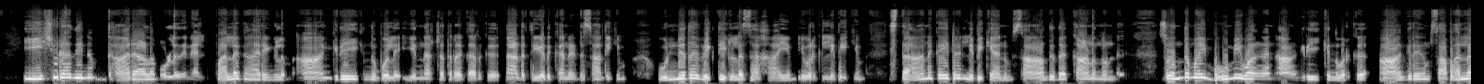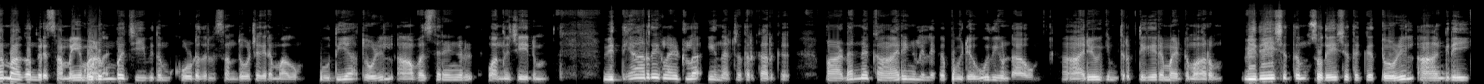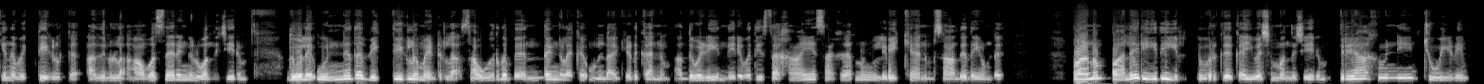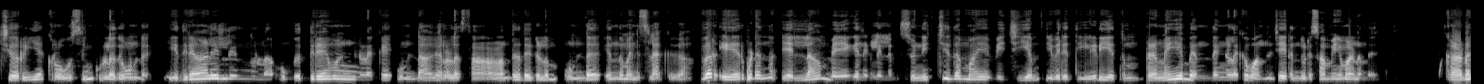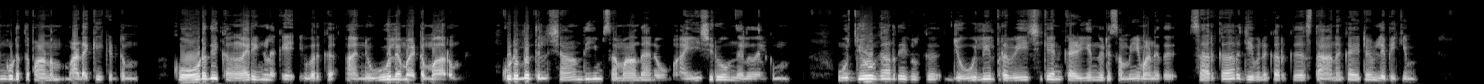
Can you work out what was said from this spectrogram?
ഈശ്വരാധീനം ധാരാളം ഉള്ളതിനാൽ പല കാര്യങ്ങളും ആഗ്രഹിക്കുന്ന പോലെ ഈ നക്ഷത്രക്കാർക്ക് നടത്തിയെടുക്കാനായിട്ട് സാധിക്കും. ഉന്നത വ്യക്തികളുടെ സഹായം ഇവർക്ക് ലഭിക്കും. സ്ഥാനക്കയറ്റം ലഭിക്കാനും സാധ്യത കാണുന്നുണ്ട്. സ്വന്തമായി ഭൂമി വാങ്ങാൻ ആഗ്രഹിക്കുന്നവർക്ക് ആഗ്രഹം സഫലമാകുന്ന ഒരു സമയം കുടുംബ ജീവിതം കൂടുതൽ സന്തോഷകരമാകും. പുതിയ തൊഴിൽ അവസരങ്ങൾ വന്നു ചേരും. വിദ്യാർത്ഥികളായിട്ടുള്ള ഈ നക്ഷത്രക്കാർക്ക് പഠന കാര്യങ്ങളിലൊക്കെ പുരോഗതി ഉണ്ടാവും ആരോഗ്യം തൃപ്തികരമായിട്ട് മാറും. വിദേശത്തും സ്വദേശത്തൊക്കെ തൊഴിൽ ആഗ്രഹിക്കുന്ന വ്യക്തികൾക്ക് അതിനുള്ള അവസരങ്ങൾ വന്നു ചേരും. അതുപോലെ ഉന്നത വ്യക്തികളുമായിട്ടുള്ള സൗഹൃദ ബന്ധങ്ങളൊക്കെ ഉണ്ടാക്കിയെടുക്കാനും അതുവഴി നിരവധി സഹായ സഹകരണങ്ങൾ ലഭിക്കാനും സാധ്യതയുണ്ട്. പണം പല രീതിയിൽ ഇവർക്ക് കൈവശം വന്നു ചേരും. രാഹുവിന്റെയും ചുവയുടെയും ചെറിയ ക്രോസിംഗ് ഉള്ളതുകൊണ്ട് എതിരാളിയിൽ നിന്നുള്ള ഉപദ്രവങ്ങളൊക്കെ ഉണ്ടാകാനുള്ള സാധ്യതകളും ഉണ്ട് എന്ന് മനസ്സിലാക്കുക. ഇവർ ഏർപ്പെടുന്ന എല്ലാ മേഖലകളിലും സുനിശ്ചിതമായ വിജയം ഇവരെ തേടിയെത്തും. പ്രണയ ബന്ധങ്ങളൊക്കെ വന്നു ചേരുന്ന ഒരു സമയമാണിത്. കടം കൊടുത്ത പണം മടക്കി കിട്ടും. കോടതി കാര്യങ്ങളൊക്കെ ഇവർക്ക് അനുകൂലമായിട്ട് മാറും. കുടുംബത്തിൽ ശാന്തിയും സമാധാനവും ഐശ്വര്യവും നിലനിൽക്കും. ഉദ്യോഗാർത്ഥികൾക്ക് ജോലിയിൽ പ്രവേശിക്കാൻ കഴിയുന്ന ഒരു സമയമാണിത്. സർക്കാർ ജീവനക്കാർക്ക് സ്ഥാനക്കയറ്റം ലഭിക്കും.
